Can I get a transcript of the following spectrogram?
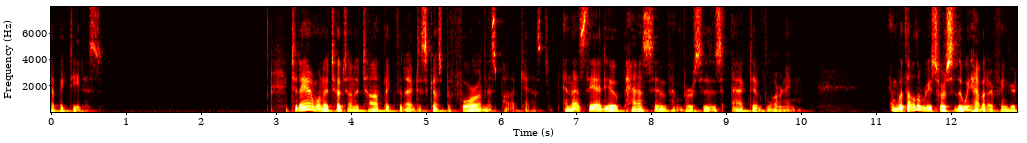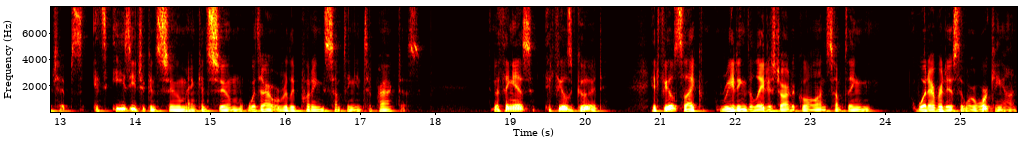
Epictetus. Today, I want to touch on a topic that I've discussed before on this podcast, and that's the idea of passive versus active learning. And with all the resources that we have at our fingertips, it's easy to consume and consume without really putting something into practice. And the thing is, it feels good. It feels like reading the latest article on something, whatever it is that we're working on,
